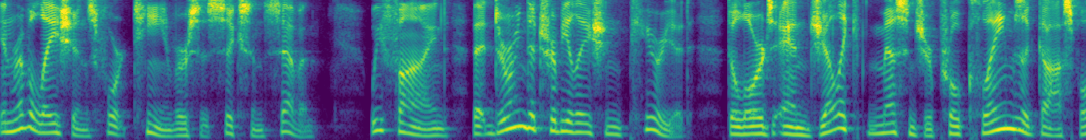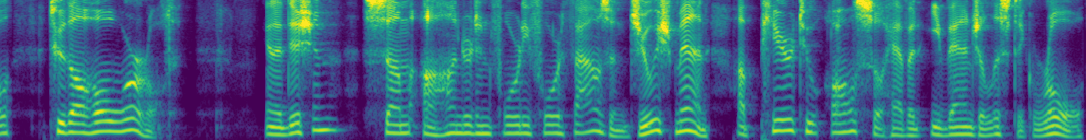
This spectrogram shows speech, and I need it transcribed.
In Revelations 14, verses 6 and 7, we find that during the tribulation period, the Lord's angelic messenger proclaims the gospel to the whole world. In addition, some 144,000 Jewish men appear to also have an evangelistic role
